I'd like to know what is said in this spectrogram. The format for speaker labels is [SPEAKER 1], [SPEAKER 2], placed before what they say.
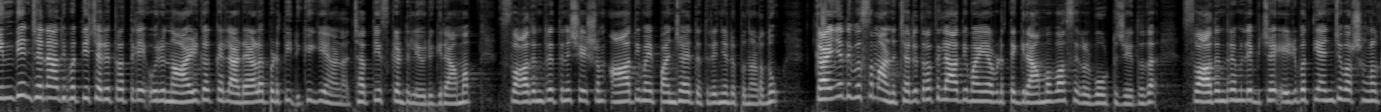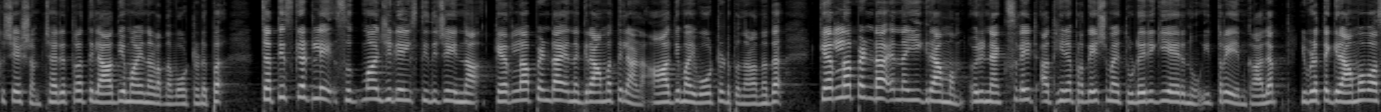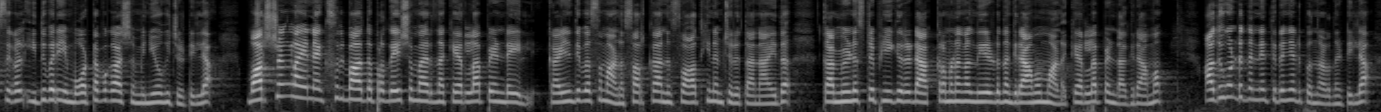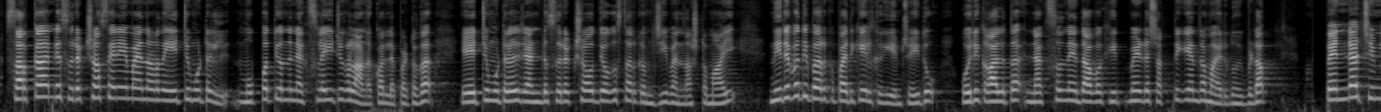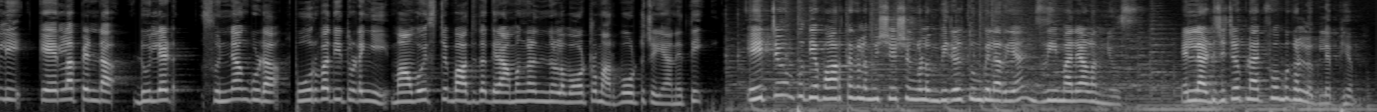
[SPEAKER 1] Indian ജനാധിപത്യ ചരിത്രത്തിലെ ഒരു നാഴികക്കല്ല് അടയാളപ്പെടുത്തിയിരിക്കുകയാണ് ഛത്തീസ്ഗഡിലെ ഒരു ഗ്രാമം. സ്വാതന്ത്ര്യത്തിന് ശേഷം ആദ്യമായി പഞ്ചായത്ത് തിരഞ്ഞെടുപ്പ് നടന്നു. കഴിഞ്ഞ ദിവസമാണ് ചരിത്രത്തിലാദ്യമായി അവിടുത്തെ ഗ്രാമവാസികൾ വോട്ട് ചെയ്തത്. സ്വാതന്ത്ര്യം ലഭിച്ച എഴുപത്തിയഞ്ച് വർഷങ്ങൾക്ക് ശേഷം ചരിത്രത്തിലാദ്യമായി നടന്ന വോട്ടെടുപ്പ്. ഛത്തീസ്ഗഡിലെ സുഗ്മ ജില്ലയിൽ സ്ഥിതി ചെയ്യുന്ന കെർലാപെണ്ട എന്ന ഗ്രാമത്തിലാണ് ആദ്യമായി വോട്ടെടുപ്പ് നടന്നത്. കെർലാപെണ്ട എന്ന ഈ ഗ്രാമം ഒരു നക്സലൈറ്റ് അധീന പ്രദേശമായി തുടരുകയായിരുന്നു ഇത്രയും കാലം. ഇവിടുത്തെ ഗ്രാമവാസികൾ ഇതുവരെയും വോട്ടവകാശം വിനിയോഗിച്ചിട്ടില്ല. വർഷങ്ങളായി നക്സൽ ബാധിത പ്രദേശമായിരുന്ന കേരളപേണ്ടയിൽ കഴിഞ്ഞ ദിവസമാണ് സർക്കാരിന് സ്വാധീനം ചെലുത്താനായത്. കമ്മ്യൂണിസ്റ്റ് ഭീകരരുടെ ആക്രമണങ്ങൾ നേരിടുന്ന ഗ്രാമമാണ് കേരളപെണ്ട ഗ്രാമം. അതുകൊണ്ട് തന്നെ തിരഞ്ഞെടുപ്പ് നടന്നിട്ടില്ല. സർക്കാരിന്റെ സുരക്ഷാ സേനയുമായി നടന്ന ഏറ്റുമുട്ടലിൽ മുപ്പത്തിയൊന്ന് നക്സലൈറ്റുകളാണ് കൊല്ലപ്പെട്ടത്. ഏറ്റുമുട്ടലിൽ രണ്ട് സുരക്ഷാ ഉദ്യോഗസ്ഥർക്കും ജീവൻ നഷ്ടമായി. നിരവധി പേർക്ക് പരിക്കേൽക്കുകയും ചെയ്തു. ഒരു കാലത്ത് നക്സൽ നേതാവ് ഹിത്മയുടെ ശക്തികേന്ദ്രമായിരുന്നു ഇവിടം. പെൻഡ ചിംലി കേരള പെൻഡ ഡുലഡ് സുന്നാങ്കുട പൂർവതി തുടങ്ങി മാവോയിസ്റ്റ് ബാധിത ഗ്രാമങ്ങളിൽ നിന്നുള്ള വോട്ടർമാർ വോട്ട് ചെയ്യാനെത്തി. ഏറ്റവും പുതിയ വാർത്തകളും വിശേഷങ്ങളും വിരൽ തുമ്പിലറിയാൻ സി മലയാളം ന്യൂസ്. എല്ലാ ഡിജിറ്റൽ പ്ലാറ്റ്ഫോമുകളിലും ലഭ്യം.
